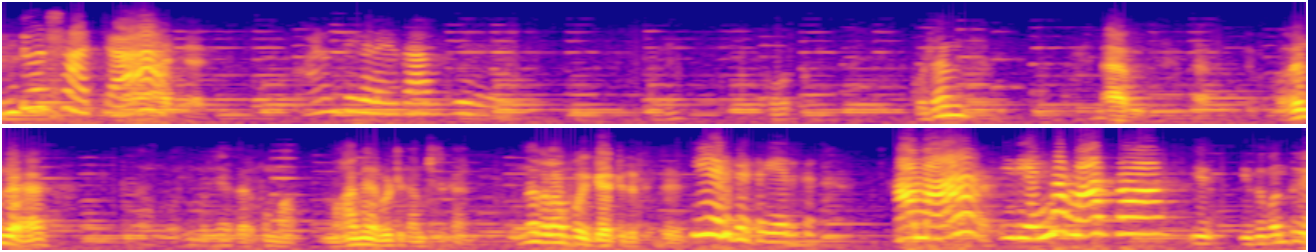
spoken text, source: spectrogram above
ரெண்டு வருஷம் ஆச்சா? குழந்தைகள் ஏதாவது குழந்தை. குழந்தை ஒரு முறையா கர்ப்பமா மாமியார் வீட்டுக்கு அனுப்பிச்சிருக்காங்க. இன்னதெல்லாம் போய் கேட்டுக்கிட்டு? இருக்கட்டும் இருக்கட்டும். ஆமா இது என்ன மாசம்? இ- இது வந்து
